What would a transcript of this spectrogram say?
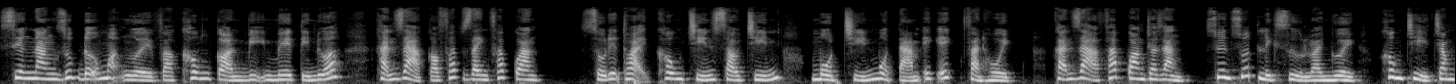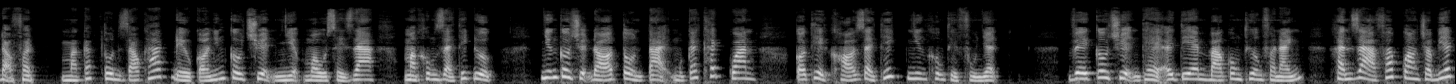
siêng năng giúp đỡ mọi người và không còn bị mê tín nữa. Khán giả có pháp danh pháp quang, số điện thoại 0969 1918XX phản hồi. Khán giả Pháp Quang cho rằng xuyên suốt lịch sử loài người không chỉ trong đạo Phật mà các tôn giáo khác đều có những câu chuyện nhiệm màu xảy ra mà không giải thích được. Những câu chuyện đó tồn tại một cách khách quan, có thể khó giải thích nhưng không thể phủ nhận. Về câu chuyện thẻ ATM báo công thương phản ánh, khán giả Pháp Quang cho biết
